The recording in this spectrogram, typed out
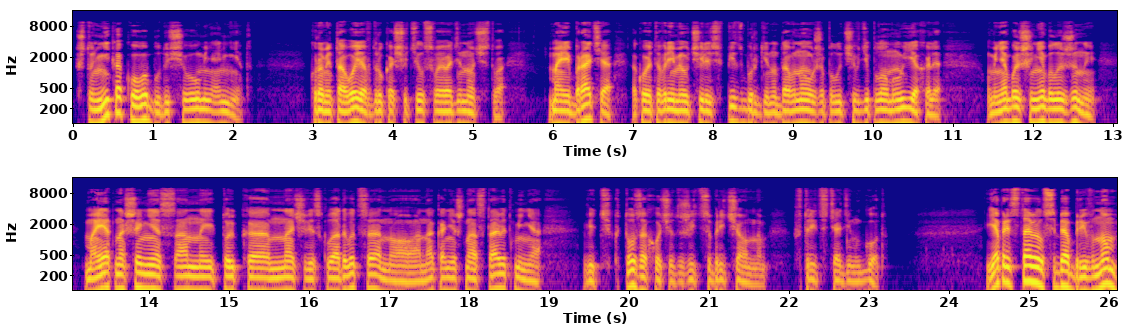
что никакого будущего у меня нет. Кроме того, я вдруг ощутил свое одиночество. Мои братья какое-то время учились в Питтсбурге, но давно уже, получив дипломы, уехали. У меня больше не было жены — Мои отношения с Анной только начали складываться, но она, конечно, оставит меня, ведь кто захочет жить с обреченным в 31 год? Я представил себя бревном,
